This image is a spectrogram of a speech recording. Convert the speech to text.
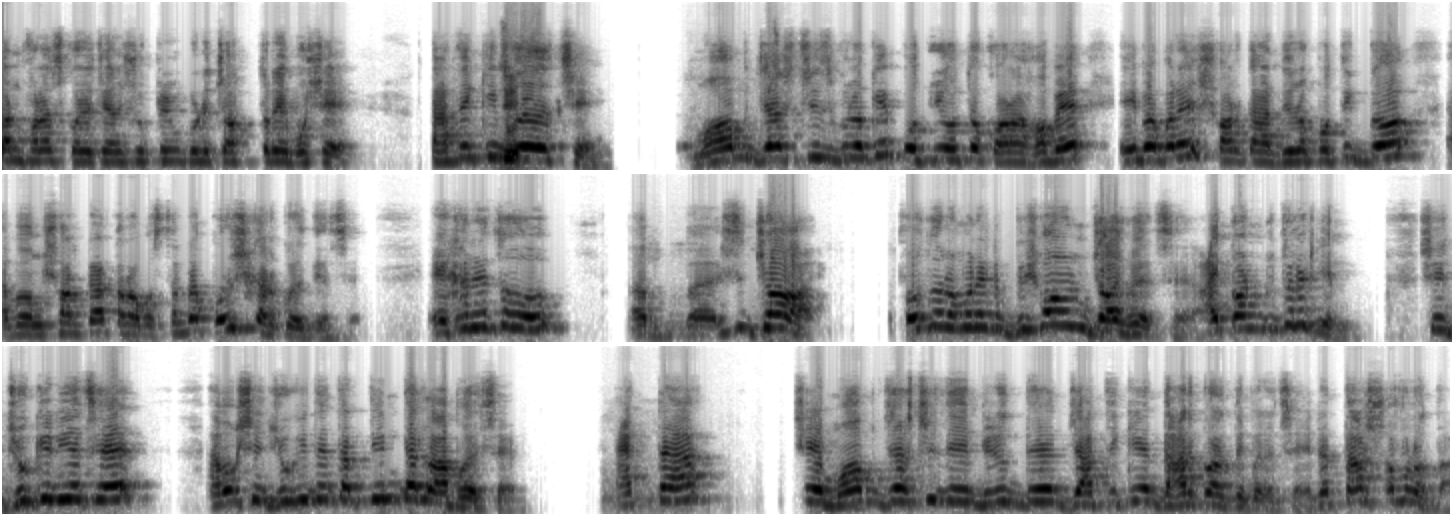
কনফারেন্স করেছেন সুপ্রিম কোর্টের চত্বরে বসে। তাতে কি বোঝা যাচ্ছে? মব জাস্টিস গুলোকে প্রতিহত করা হবে এই ব্যাপারে সরকার দৃঢ় প্রতিজ্ঞ এবং সরকার তার অবস্থানটা পরিষ্কার করে দিয়েছে। এখানে তো জয়। ফজলুর রহমানের একটা ভীষণ জয় হয়েছে। আই কনগ্রেচুলেট হিম সে ঝুঁকি নিয়েছে এবং সেই ঝুঁকিতে তার তিনটা লাভ হয়েছে। একটা সে মব জাস্টিসের বিরুদ্ধে জাতিকে দাঁড় করাতে পেরেছে। এটা তার সফলতা।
